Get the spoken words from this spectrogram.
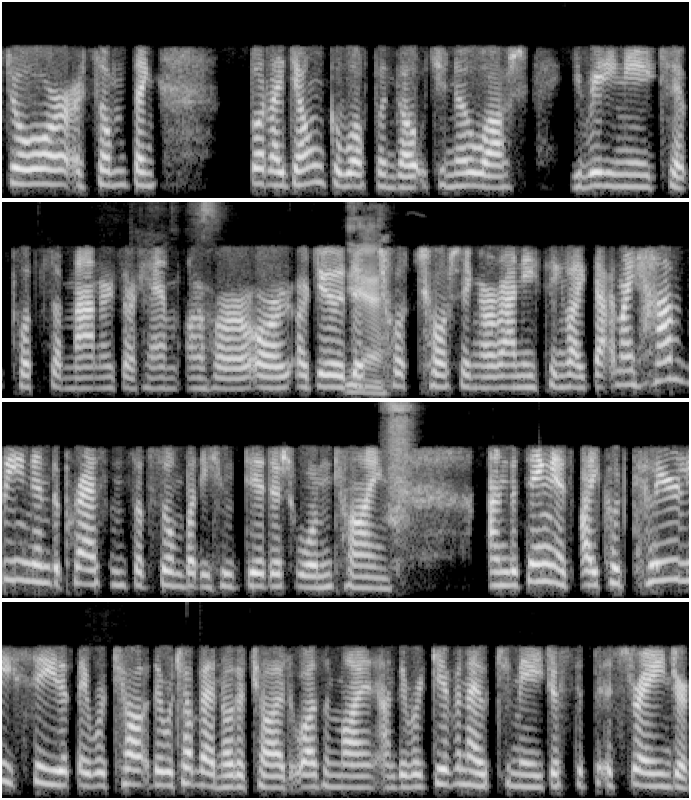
store or something but I don't go up and go, do you know what? You really need to put some manners on him or her or, or do the yeah. tut tutting or anything like that. And I have been in the presence of somebody who did it one time. And the thing is, I could clearly see that they were ta- they were talking about another child, it wasn't mine, and they were given out to me, just a, a stranger,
